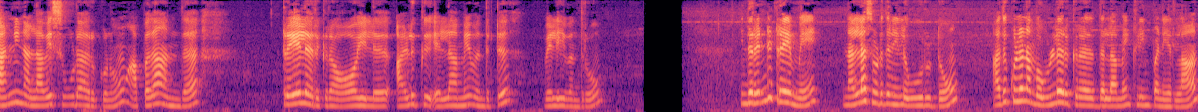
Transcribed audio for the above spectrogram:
தண்ணி நல்லாவே சூடாக இருக்கணும். அப்போ தான் அந்த ட்ரேயில் இருக்கிற ஆயிலு அழுக்கு எல்லாமே வந்துட்டு வெளியே வந்துடும் இந்த ரெண்டு ட்ரேயுமே நல்லா சுடு தண்ணியில் ஊறட்டும். அதுக்குள்ளே நம்ம உள்ளே இருக்கிறது எல்லாமே க்ளீன் பண்ணிடலாம்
